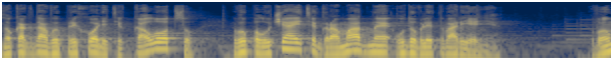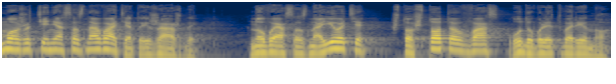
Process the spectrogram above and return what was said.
Но когда вы приходите к колодцу, вы получаете громадное удовлетворение. Вы можете не осознавать этой жажды, но вы осознаете, что что-то в вас удовлетворено.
